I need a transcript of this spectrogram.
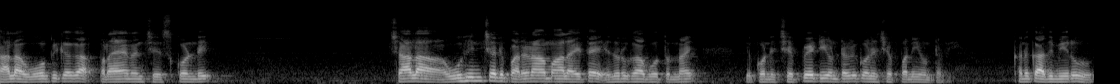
చాలా ఓపికగా ప్రయాణం చేసుకోండి. చాలా ఊహించని పరిణామాలు అయితే ఎదురు కాబోతున్నాయి కొన్ని చెప్పేటివి ఉంటవి కొన్ని చెప్పని ఉంటవి కనుక అది మీరు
